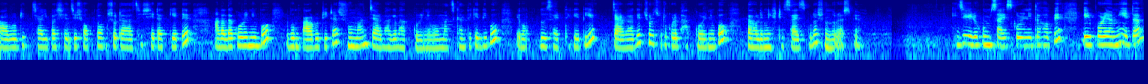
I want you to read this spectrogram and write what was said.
পাউরুটির চারিপাশে যে শক্ত অংশটা আছে সেটা কেটে আলাদা করে নিব এবং পাউরুটিটা সমান চার ভাগে ভাগ করে নেব। মাঝখান থেকে দিব এবং দুই সাইড থেকে দিয়ে চার ভাগে ছোটো ছোটো করে ভাগ করে নেব। তাহলে মিষ্টির সাইজগুলো সুন্দর আসবে। যে এরকম সাইজ করে নিতে হবে। এরপরে আমি এটা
